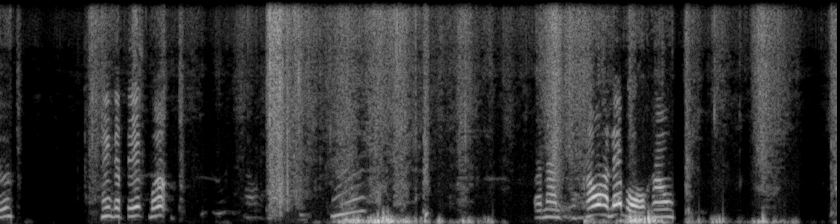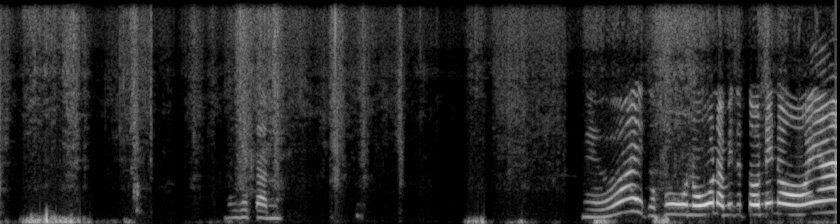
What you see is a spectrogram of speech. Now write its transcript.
อให้กระเต็กบ่ปานนั้นเขาได้บอกเขา มันจะ ตันแม่เอ้ยกระปูหนูน่ะมีแต่ต้นน้อยๆอะ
